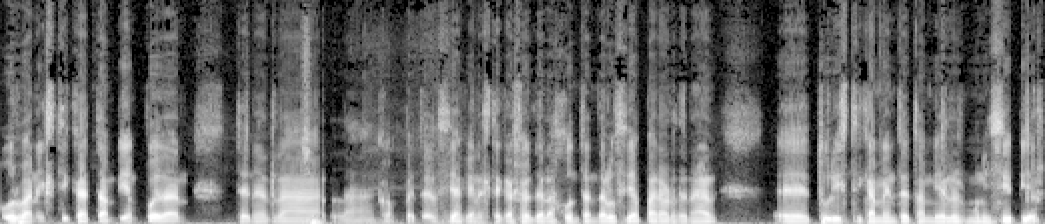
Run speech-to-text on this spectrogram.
urbanística también puedan tener la, competencia, que en este caso es de la Junta de Andalucía, para ordenar eh, turísticamente también los municipios.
